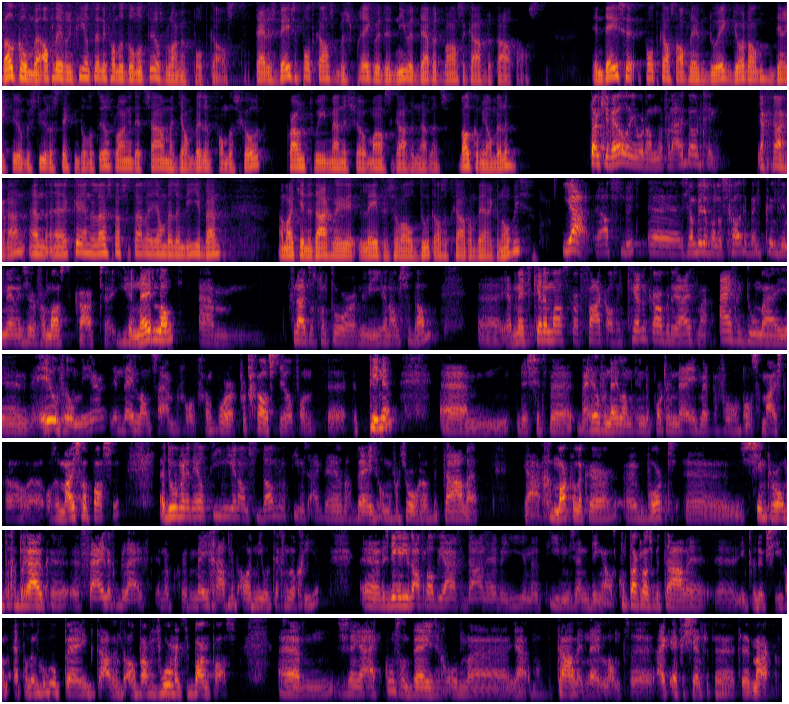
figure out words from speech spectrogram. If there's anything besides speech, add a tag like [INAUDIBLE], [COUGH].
Welkom bij aflevering 24 van de Donateursbelangen podcast. Tijdens deze podcast bespreken we de nieuwe Debit Mastercard betaalpas. In deze podcastaflevering doe ik, Jordan, directeur bestuurder Stichting Donateursbelangen, dit samen met Jan-Willem van der Schoot, Country Manager Mastercard in Netherlands. Welkom Jan-Willem. Dankjewel Jordan voor de uitnodiging. Ja, graag gedaan. En uh, kun je aan de luisteraars vertellen, Jan-Willem, wie je bent en wat je in het dagelijks leven zowel doet als het gaat om werk en hobby's? Ja, absoluut. Uh, Jan-Willem van der Schoot, ik ben country manager van Mastercard uh, hier in Nederland. Um, vanuit ons kantoor nu hier in Amsterdam. Uh, ja, mensen kennen Mastercard vaak als een creditcardbedrijf, maar eigenlijk doen wij heel veel meer. In Nederland zijn we bijvoorbeeld verantwoordelijk voor het grootste deel van het, het pinnen. Um, dus zitten we bij heel veel Nederlanders in de portemonnee met bijvoorbeeld onze Maestro, uh, onze Maestro passen. Dat doen we met een heel team hier in Amsterdam. Dat team is eigenlijk de hele dag bezig om ervoor te zorgen dat betalen ja, gemakkelijker uh, wordt, uh, simpeler om te gebruiken, uh, veilig blijft en ook meegaat met alle nieuwe technologieën. dus dingen die we de afgelopen jaren gedaan hebben hier met het team zijn dingen als contactloos betalen, introductie van Apple en Google Pay, betalen het openbaar vervoer met je bankpas. Um, dus we zijn ja, eigenlijk constant bezig om, ja, om het betalen in Nederland eigenlijk efficiënter te, te maken.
